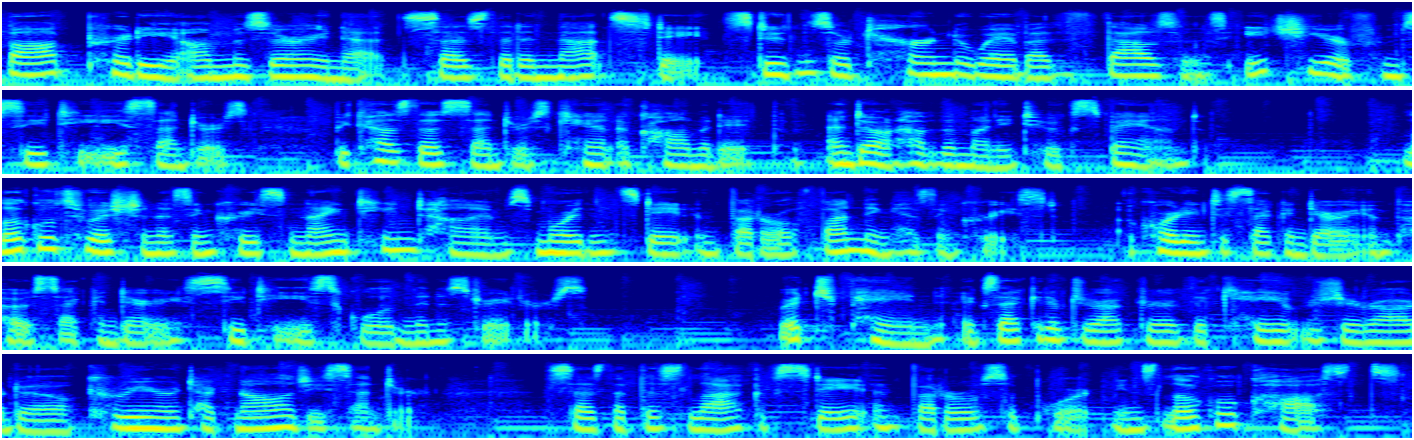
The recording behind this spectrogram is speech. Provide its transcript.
Bob Priddy on MissouriNet says that in that state, students are turned away by the thousands each year from CTE centers because those centers can't accommodate them and don't have the money to expand. Local tuition has increased 19 times more than state and federal funding has increased, according to secondary and post secondary CTE school administrators. Rich Payne, executive director of the Cape Girardeau Career and Technology Center, says that this lack of state and federal support means local costs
